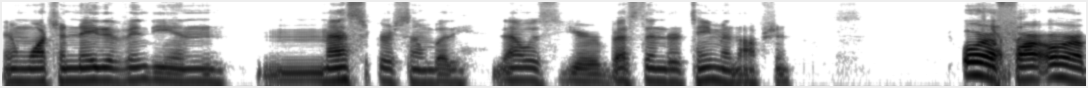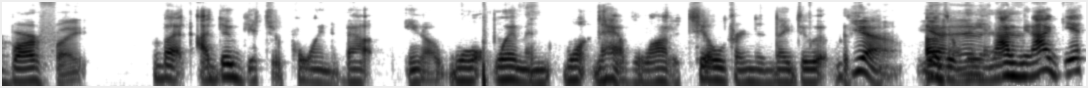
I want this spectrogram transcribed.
and watch a native Indian massacre somebody. That was your best entertainment option, or Yeah, a far or a bar fight. but I do get your point about you know want women wanting to have a lot of children and they do it with Yeah, yeah, other and, men. I mean, I get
